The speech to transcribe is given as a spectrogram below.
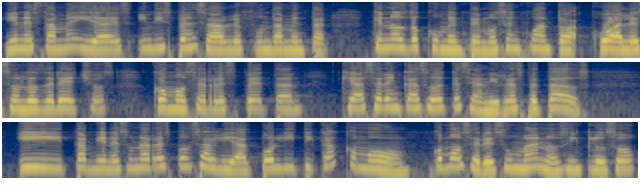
y en esta medida es indispensable, fundamental, que nos documentemos en cuanto a cuáles son los derechos, cómo se respetan, qué hacer en caso de que sean irrespetados. Y también es una responsabilidad política como, como seres humanos, incluso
